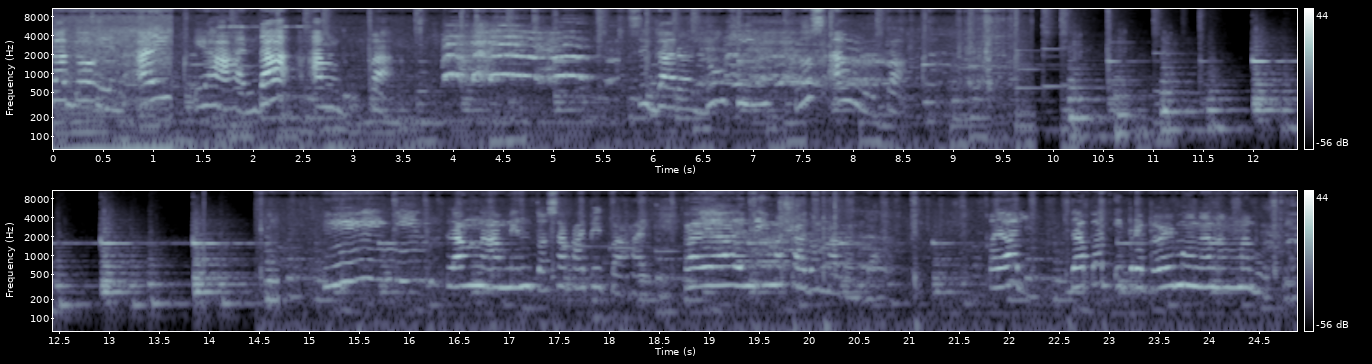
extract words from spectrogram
gagawin ay ihahanda ang lupa. Siguraduhin lus ang lupa. Hihingin lang namin to sa kapitbahay, kaya hindi masyadong maganda. Kaya dapat i-prepare muna ng mabuti.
